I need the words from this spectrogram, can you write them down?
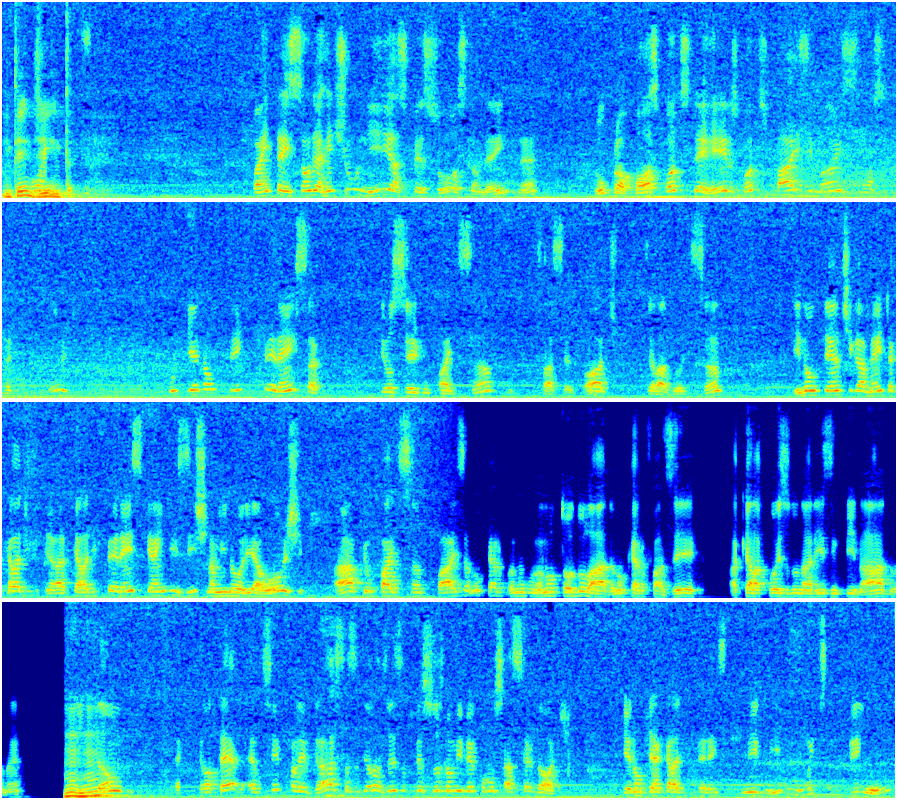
Entendi. Com a intenção de a gente unir as pessoas também, né? Um propósito, quantos terreiros, quantos pais e mães nós temos porque não tem diferença que eu seja um pai de santo, sacerdote, zelador de santo, e não tem antigamente aquela, aquela diferença que ainda existe na minoria hoje. Ah, que o pai de santo faz, eu não quero, eu não, tô do lado, eu não quero fazer aquela coisa do nariz empinado, né? Uhum. Então, eu até, eu sempre falei, graças a Deus, às vezes as pessoas não me veem como um sacerdote, porque não tem aquela diferença comigo. E muitos também hoje,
